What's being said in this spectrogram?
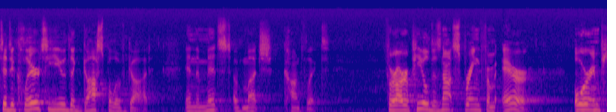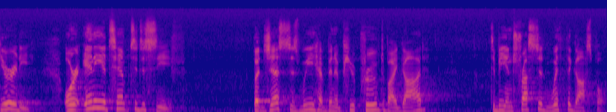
to declare to you the gospel of God in the midst of much conflict. For our appeal does not spring from error or impurity or any attempt to deceive, but just as we have been approved by God to be entrusted with the gospel,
